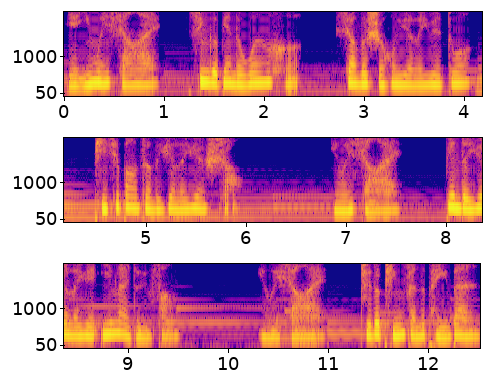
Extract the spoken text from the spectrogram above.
也因为相爱。性格变得温和，笑的时候越来越多，脾气暴躁的越来越少。因为相爱，变得越来越依赖对方；因为相爱，觉得平凡的陪伴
